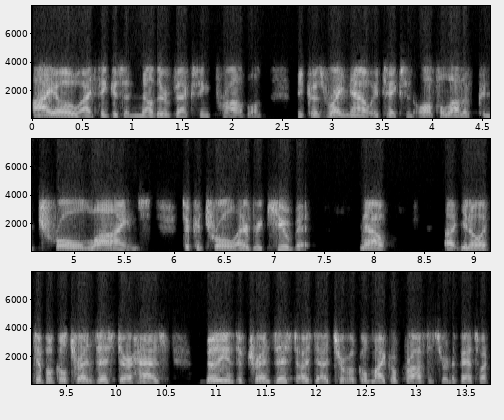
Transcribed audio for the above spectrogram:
IO, I think, is another vexing problem because right now it takes an awful lot of control lines to control every qubit. Now, uh, you know, a typical transistor has billions of transistors, a typical microprocessor, an advanced one,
